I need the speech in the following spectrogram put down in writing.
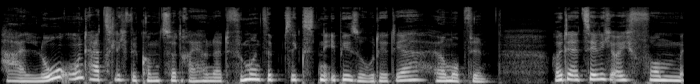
Hallo und herzlich willkommen zur 375. Episode der Hörmupfel. Heute erzähle ich euch vom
